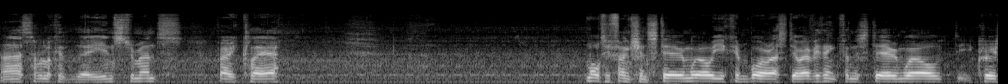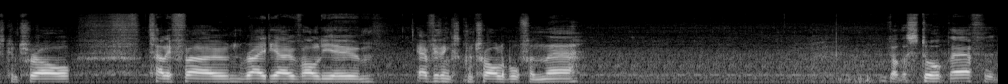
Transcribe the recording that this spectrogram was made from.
Uh, let's have a look at the instruments. Very clear. Multifunction steering wheel. You can more or less do everything from the steering wheel cruise control telephone radio volume everything's controllable from there. You've got the stalk there for the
